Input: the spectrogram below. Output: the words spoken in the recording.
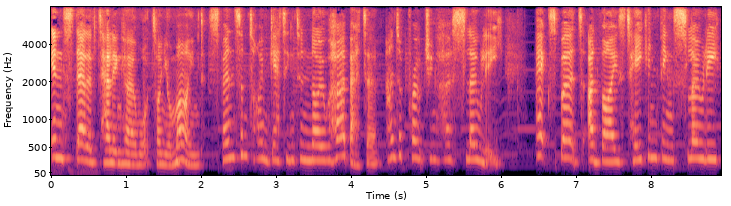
Instead of telling her what's on your mind, spend some time getting to know her better and approaching her slowly. Experts advise taking things slowly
